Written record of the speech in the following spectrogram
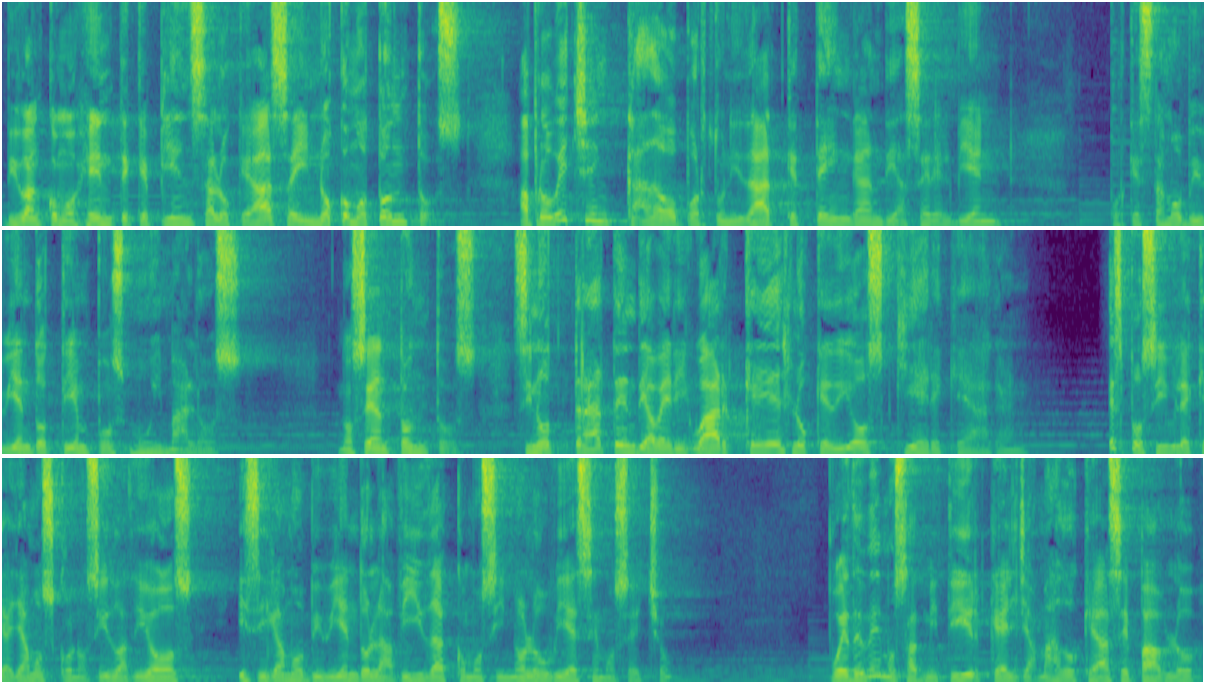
Vivan como gente que piensa lo que hace y no como tontos. Aprovechen cada oportunidad que tengan de hacer el bien porque estamos viviendo tiempos muy malos. No sean tontos, sino traten de averiguar qué es lo que Dios quiere que hagan. Es posible que hayamos conocido a Dios y sigamos viviendo la vida como si no lo hubiésemos hecho. Pues debemos admitir que el llamado que hace Pablo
